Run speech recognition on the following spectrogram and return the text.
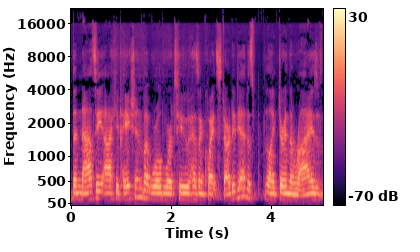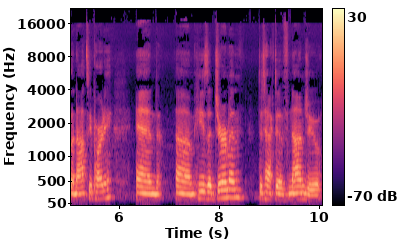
the Nazi occupation, but World War II hasn't quite started yet. It's like during the rise of the Nazi Party, and um, he's a German detective, non-Jew,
